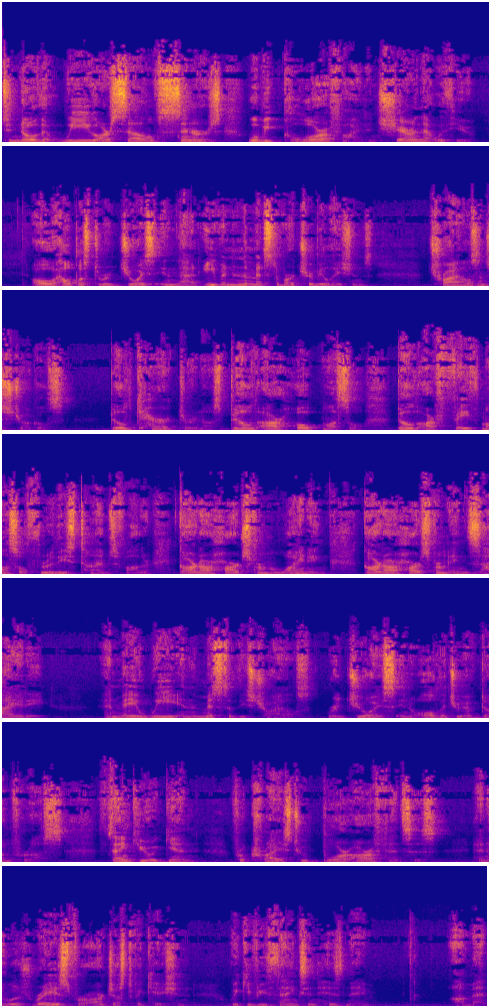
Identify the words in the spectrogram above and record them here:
To know that we ourselves, sinners, will be glorified and sharing that with you. Oh, help us to rejoice in that, even in the midst of our tribulations, trials, and struggles. Build character in us. Build our hope muscle. Build our faith muscle through these times, Father. Guard our hearts from whining. Guard our hearts from anxiety. And may we, in the midst of these trials, rejoice in all that you have done for us. Thank you again for Christ who bore our offenses and who was raised for our justification. We give you thanks in his name. Amen.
